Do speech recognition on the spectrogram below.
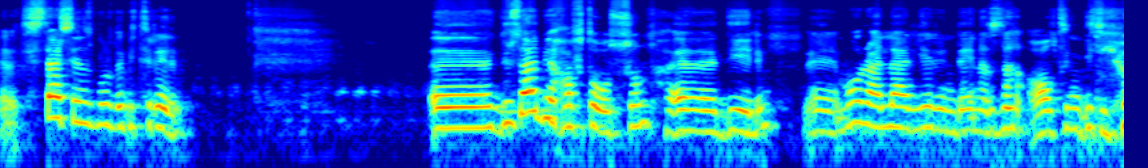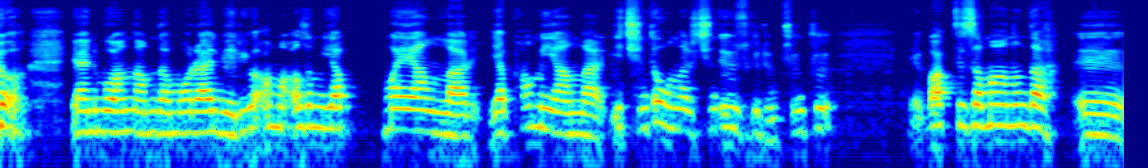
Evet isterseniz burada bitirelim. Ee, güzel bir hafta olsun e, diyelim. E, moraller yerinde en azından altın gidiyor. Yani bu anlamda moral veriyor ama alım yapmayanlar, yapamayanlar için de onlar için de üzgünüm. Çünkü e, vakti zamanında e,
